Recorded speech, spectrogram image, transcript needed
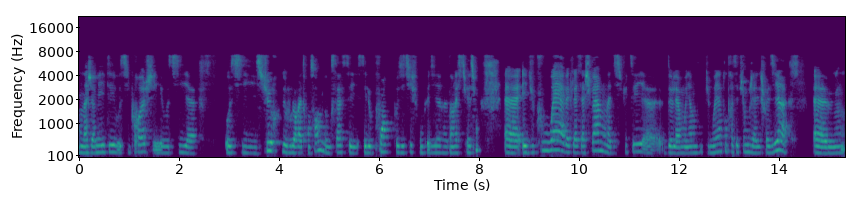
on n'a jamais été aussi proches et aussi euh, aussi sûr de vouloir être ensemble. Donc ça c'est c'est le point positif qu'on peut dire dans la situation. Euh, et du coup ouais avec la sage-femme on a discuté euh, de la moyen du moyen de contraception que j'allais choisir. Euh,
